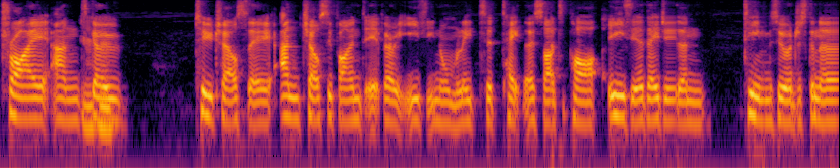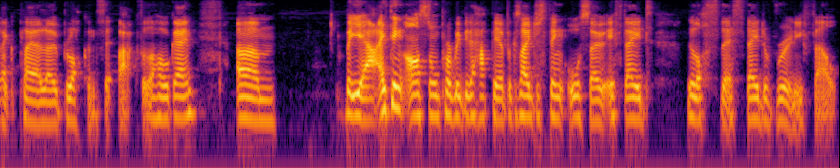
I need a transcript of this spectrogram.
try and mm-hmm. go to Chelsea. And Chelsea find it very easy normally to take those sides apart, easier they do than teams who are just going to like play a low block and sit back for the whole game. Um, but yeah, I think Arsenal will probably be the happier because I just think also if they'd lost this, they'd have really felt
